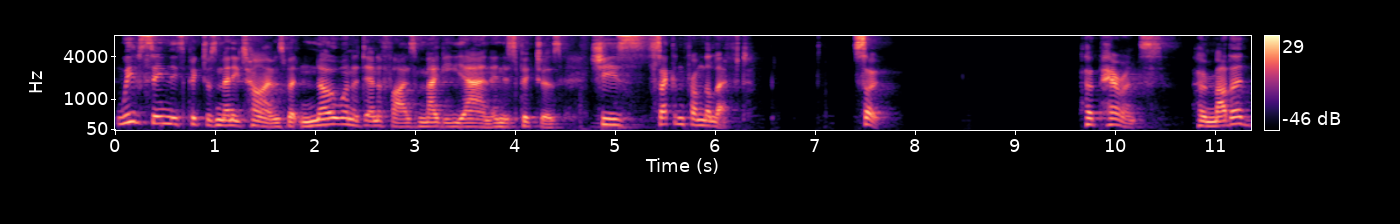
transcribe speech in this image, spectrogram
we've seen these pictures many times, but no one identifies Maggie Yan in these pictures. She's second from the left. So, her parents, her mother,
